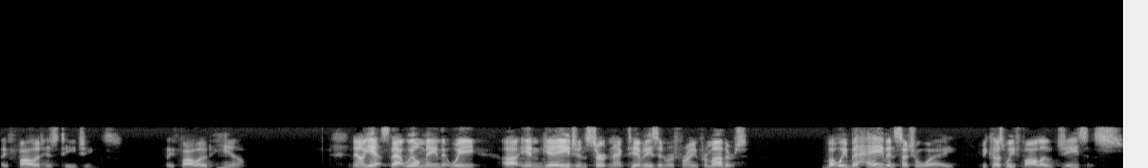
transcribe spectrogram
They followed his teachings. They followed him. Now, yes, that will mean that we uh, engage in certain activities and refrain from others. But we behave in such a way because we follow Jesus.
